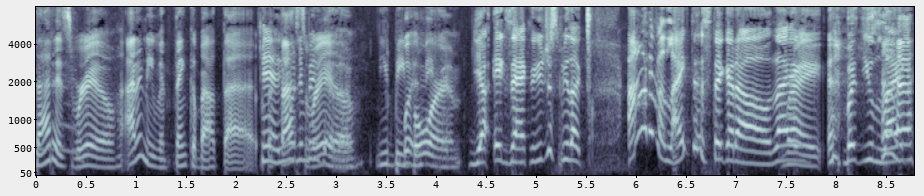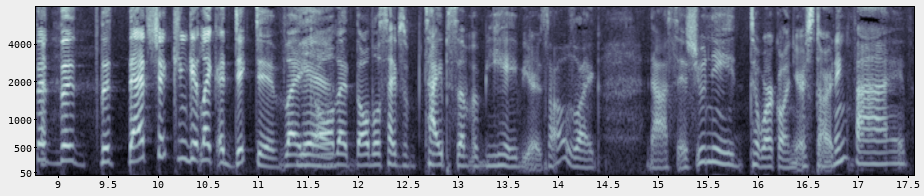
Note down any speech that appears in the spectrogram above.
That is real. I didn't even think about that. But yeah, that's real. together. You'd be Wouldn't bored. even. Yeah, exactly. You'd just be like, I don't even like this thing at all. Like, Right. But you like the, the the that shit can get like addictive. Like Yeah. all that all those types of types of behaviors. So I was like. Nah, sis, you need to work on your starting five.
